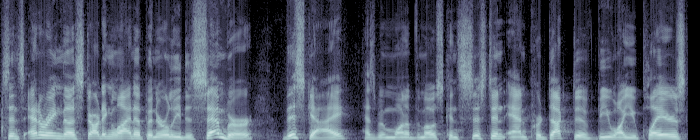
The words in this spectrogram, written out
since entering the starting lineup in early December, this guy has been one of the most consistent and productive BYU players,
